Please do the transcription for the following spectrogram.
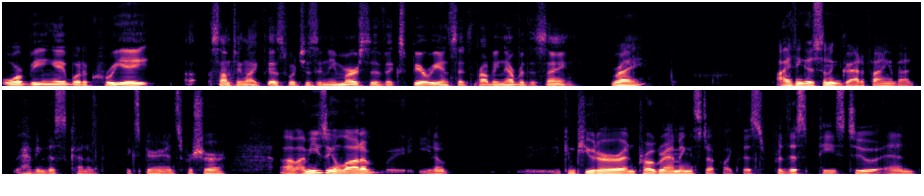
or being able to create uh, something like this, which is an immersive experience that's probably never the same. Right. I think there's something gratifying about having this kind of experience for sure. Um, I'm using a lot of, you know, computer and programming and stuff like this for this piece too, and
